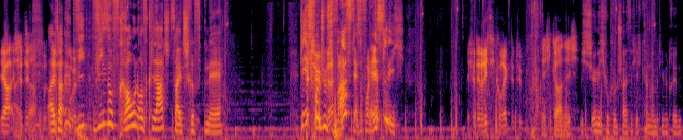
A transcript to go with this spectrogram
Ja, ich finde den Alter. cool. wie, wie so Frauen aus Klatschzeitschriften, ey. Der ist voll Typ, schön ne? was? Der ist so voll hässlich. Ich finde den richtig korrekt, den Typen. Ich gar nicht. Ich, ich guck so einen Scheiß nicht, ich kann damit nicht mitreden.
